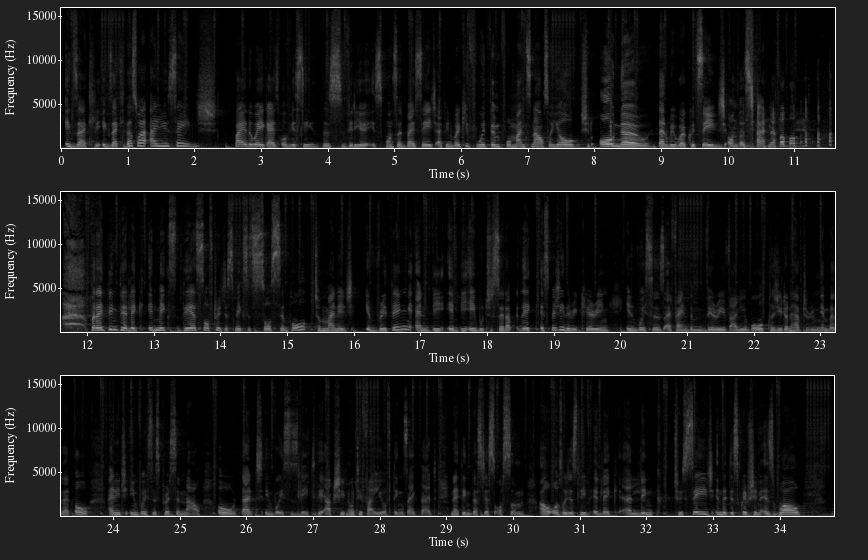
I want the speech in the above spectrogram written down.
Exactly, exactly. That's why I use Sage. By the way, guys, obviously, this video is sponsored by Sage. I've been working with them for months now, so y'all should all know that we work with Sage on this channel. but I think that like it makes their software just makes it so simple to manage everything and be and be able to set up like especially the recurring invoices. I find them very valuable because you don't have to remember that oh I need to invoice this person now. Oh that invoice is late. They actually notify you of things like that, and I think that's just awesome. I'll also just leave it like a link to Sage in the description as well.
